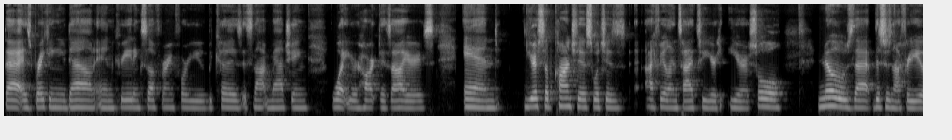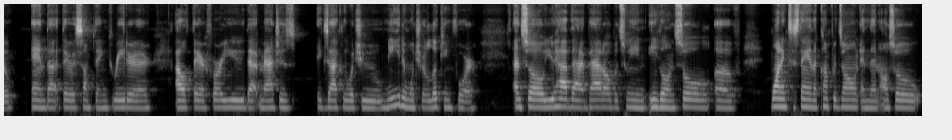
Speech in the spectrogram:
that is breaking you down and creating suffering for you because it's not matching what your heart desires and your subconscious which is i feel inside to your your soul knows that this is not for you and that there is something greater out there for you that matches exactly what you need and what you're looking for. And so you have that battle between ego and soul of wanting to stay in the comfort zone and then also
